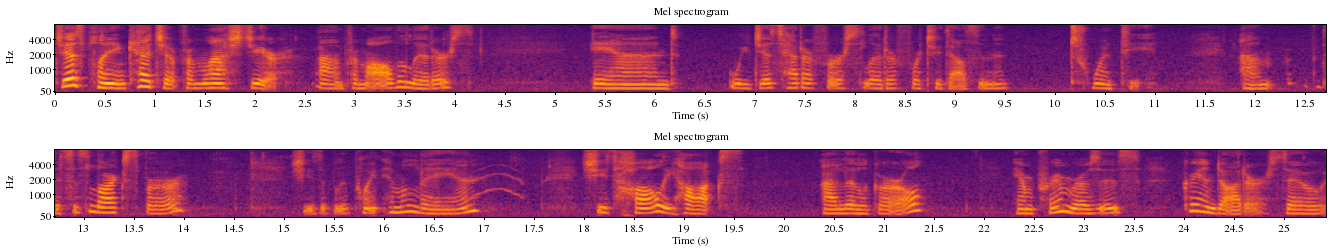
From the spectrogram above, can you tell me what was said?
just playing catch up from last year um, from all the litters and we just had our first litter for 2020. Um, this is Larkspur. She's a Blue Point Himalayan. She's Hollyhock's a little girl and Primrose's granddaughter. So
